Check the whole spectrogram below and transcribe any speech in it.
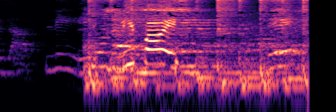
Li. Li pois. Li.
